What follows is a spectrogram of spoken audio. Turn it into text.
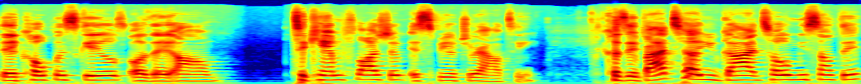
their coping skills, or they um to camouflage them is spirituality. Because if I tell you God told me something,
